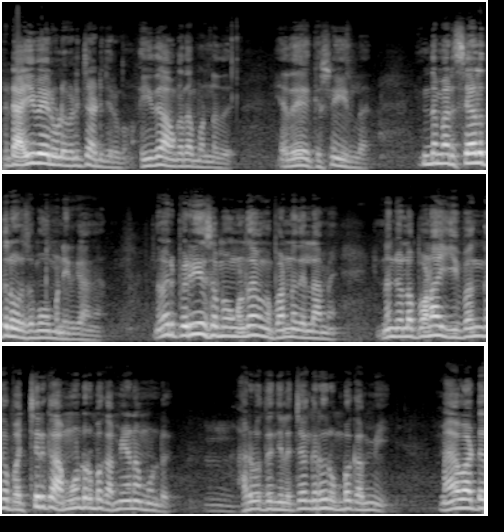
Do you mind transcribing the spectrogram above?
ரெண்டு ஹைவேயில் உள்ள வெளிச்சம் அடிச்சிருக்கும். இது அவங்க தான் பண்ணது. எது? கிருஷ்ணகிரியில். இந்த மாதிரி சேலத்தில் ஒரு சம்பவம் பண்ணியிருக்காங்க. இந்த மாதிரி பெரிய சம்பவங்கள் தான் இவங்க பண்ணது எல்லாமே. இன்னும் சொல்ல போனால் இவங்க வச்சிருக்க அமௌண்ட் ரொம்ப கம்மியான அமௌண்ட்டு அறுபத்தஞ்சு லட்சங்கிறது ரொம்ப கம்மி. மேவாட்டு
